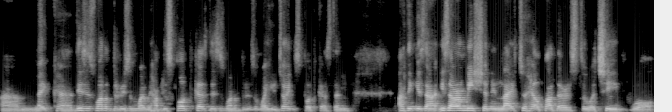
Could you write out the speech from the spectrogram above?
Um, like uh, this is one of the reasons why we have this podcast. This is one of the reasons why you joined this podcast, and I think is our is our mission in life to help others to achieve what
